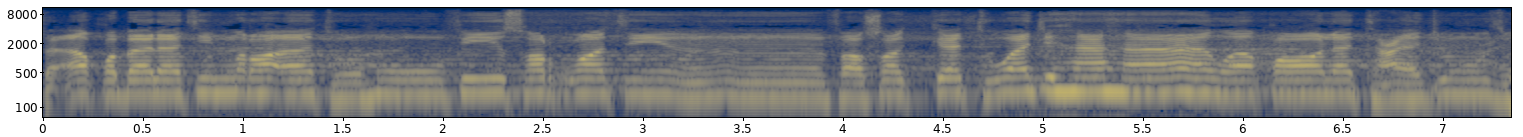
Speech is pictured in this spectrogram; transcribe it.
فأقبلت امرأته في صرة فصكت وجهها وقالت عجوز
